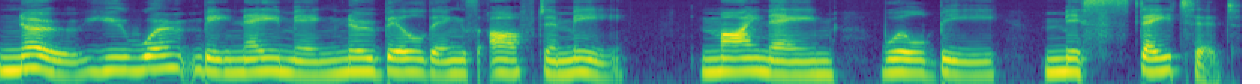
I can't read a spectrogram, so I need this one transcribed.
no, you won't be naming no buildings after me. My name will be misstated.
